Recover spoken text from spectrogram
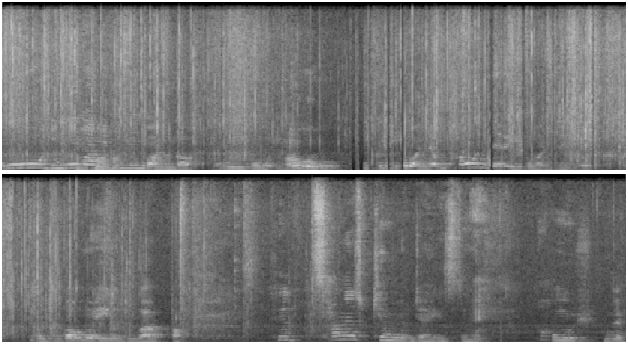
오 너무 많이 붓는 거 아닌가? 오 이거 이거 아이고. 이거 이거 완전 파워인데요 이거 완전 이거 이거 누가 보면 이거 누가 막그 산에서 캐온 건지 알겠어요. 오, 네.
